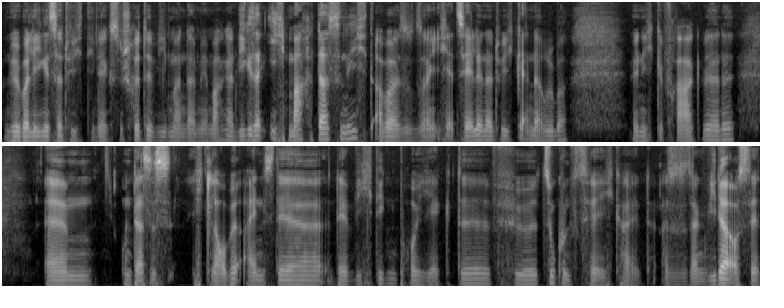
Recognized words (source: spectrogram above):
und wir überlegen jetzt natürlich die nächsten Schritte, wie man da mehr machen kann. Wie gesagt, ich mache das nicht, aber sozusagen ich erzähle natürlich gern darüber, wenn ich gefragt werde. Ähm, und das ist, ich glaube, eines der, der wichtigen Projekte für Zukunftsfähigkeit. Also sozusagen wieder aus der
